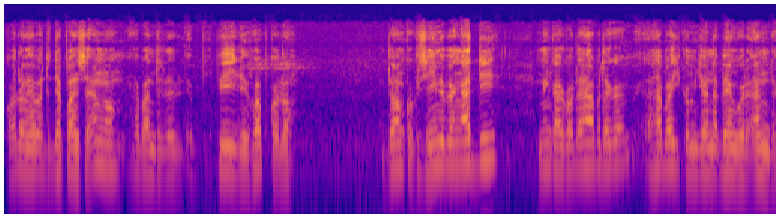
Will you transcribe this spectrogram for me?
ko ɗo mi heɓata dépense an o heɓante piiji ɗi fof ko ɗo donc so yimɓe ɓen addi min kadi ko ɗon heɓata ko heɓay komi jonna ɓeygure anda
